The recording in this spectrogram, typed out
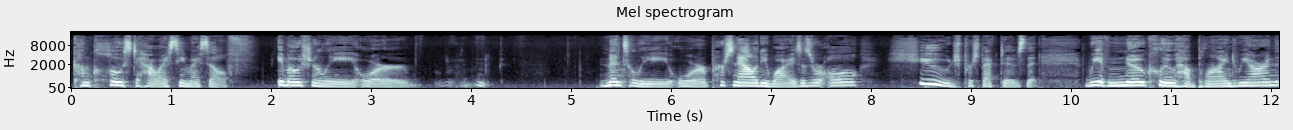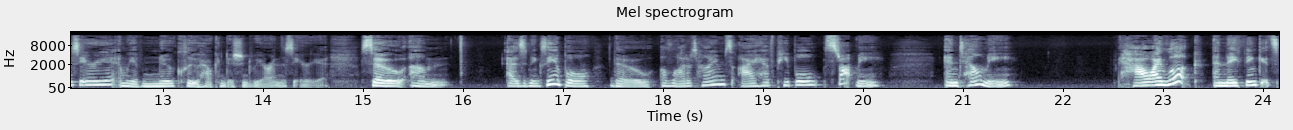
come close to how I see myself emotionally or mentally or personality wise. Those are all huge perspectives that we have no clue how blind we are in this area and we have no clue how conditioned we are in this area. So, um, as an example, though, a lot of times I have people stop me and tell me how I look and they think it's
